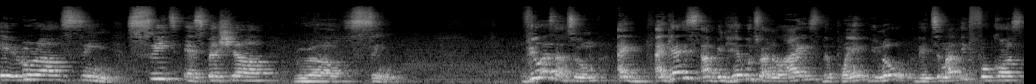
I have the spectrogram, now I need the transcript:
a rural scene sweet especial rural scene. Viewers at home I, I guess i've been able to analyze the poem. You know the thematic focus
